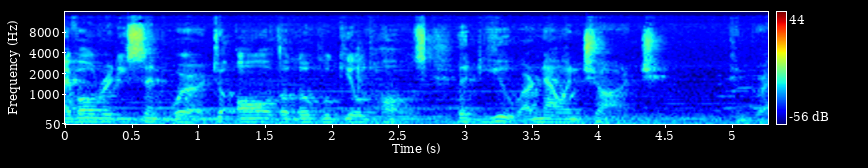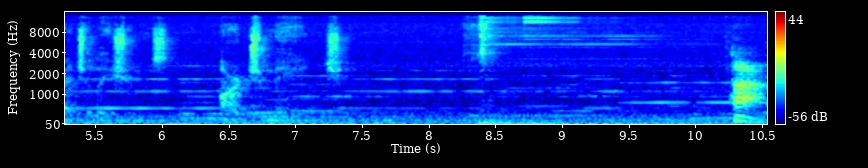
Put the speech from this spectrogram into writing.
I've already sent word to all the local guild halls that you are now in charge. Congratulations, Archmage. Ha!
